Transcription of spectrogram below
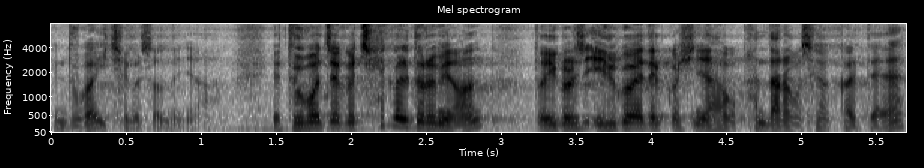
누가 이 책을 썼느냐. 두 번째 그 책을 들으면 또 이걸 읽어야 될 것이냐 하고 판단하고 생각할 때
